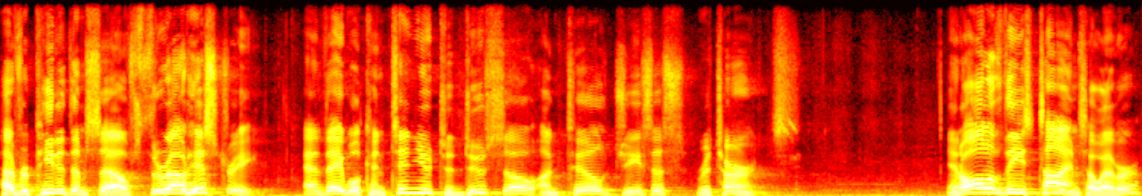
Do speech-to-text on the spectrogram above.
have repeated themselves throughout history and they will continue to do so until Jesus returns. In all of these times, however,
